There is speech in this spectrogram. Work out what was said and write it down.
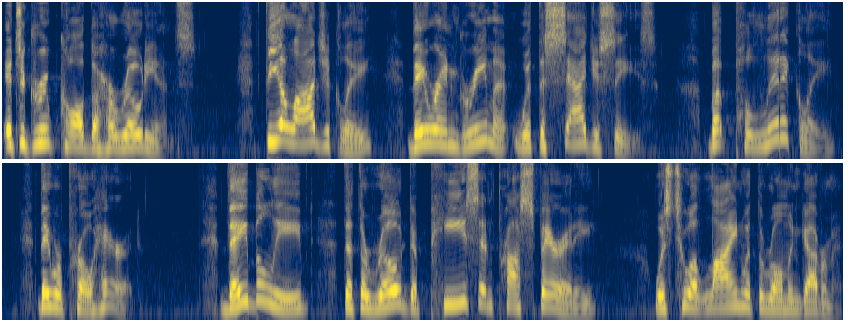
it's a group called the Herodians. Theologically, they were in agreement with the Sadducees, but politically, they were pro Herod. They believed that the road to peace and prosperity was to align with the Roman government.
